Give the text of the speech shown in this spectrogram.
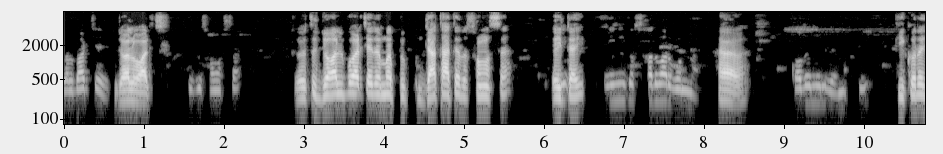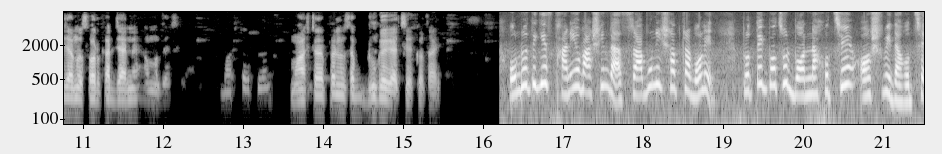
জল বাড়ছে? জল বাড়ছে। কি সমস্যা? তো জল বাড়ছে আমার যাতায়াতের সমস্যা এইটাই। তো সাতবার বন্যা। হ্যাঁ। কবে মিলবে কি করে জানো সরকার জানে আমাদের। মাস্টার প্ল্যান? মাস্টার প্ল্যান সব ঢুকে গেছে কোথায়? অন্যদিকে স্থানীয় বাসিন্দা শ্রাবণী সাতরা বলেন প্রত্যেক বছর বন্যা হচ্ছে অসুবিধা হচ্ছে।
